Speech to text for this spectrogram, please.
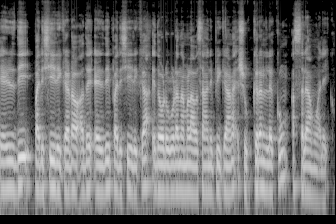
എഴുതി പരിശീലിക്കുക കേട്ടോ അത് എഴുതി പരിശീലിക്കുക. ഇതോടുകൂടെ നമ്മൾ അവസാനിപ്പിക്കുകയാണ്. ശുക്രൻ ലക്കും. അസ്സലാമു അലൈക്കും.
